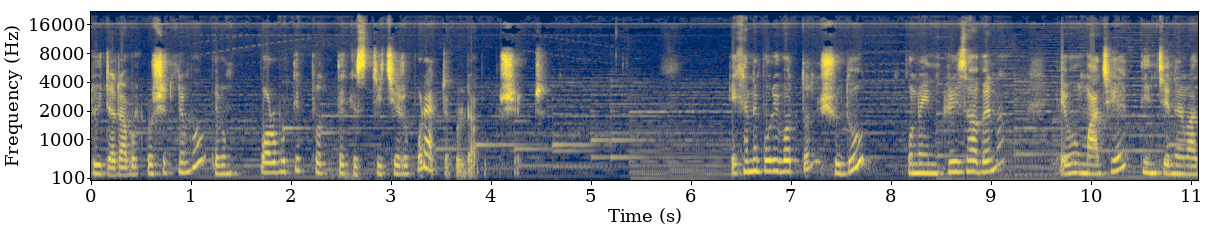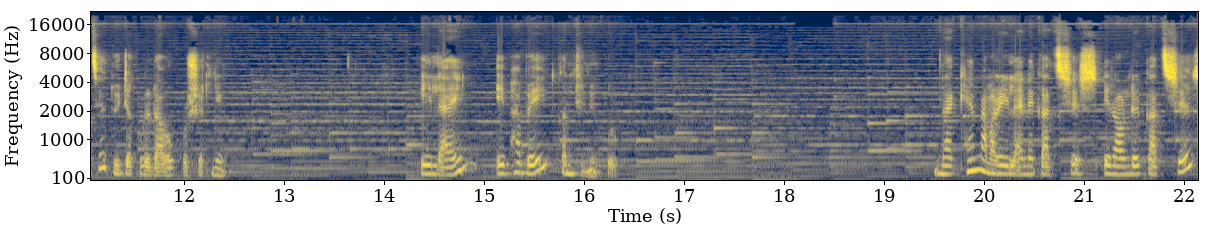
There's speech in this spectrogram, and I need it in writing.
দুইটা ডাবল ক্রোশেট নেব এবং পরবর্তী প্রত্যেক স্টিচের উপর একটা করে ডাবল ক্রোশেট এখানে পরিবর্তন শুধু কোনো ইনক্রিজ হবে না এবং মাঝে তিন চেনের মাঝে দুইটা করে ডাবল ক্রোশেট নিব। এই লাইন এভাবেই কন্টিনিউ করব। দেখেন আমার এই লাইনে কাজ শেষ, এই রাউন্ডের কাজ শেষ।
